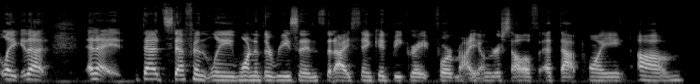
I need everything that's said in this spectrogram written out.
like that, and I, that's definitely one of the reasons that I think it'd be great for my younger self at that point. Um,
